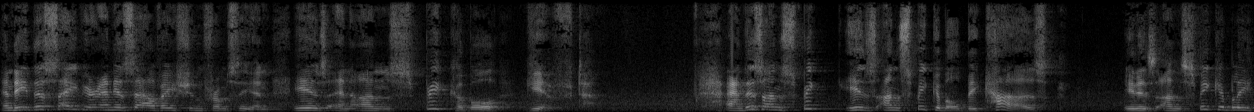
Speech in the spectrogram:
Indeed, this Savior and his salvation from sin is an unspeakable gift. And this unspeak, is unspeakable because it is unspeakably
